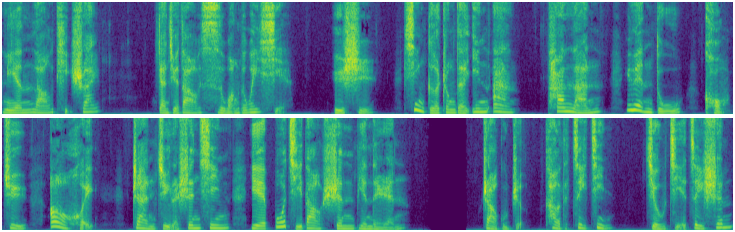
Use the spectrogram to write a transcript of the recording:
年老体衰。感觉到死亡的威胁，于是性格中的阴暗、贪婪、怨毒、恐惧、懊悔占据了身心，也波及到身边的人。照顾者靠得最近，纠结最深，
